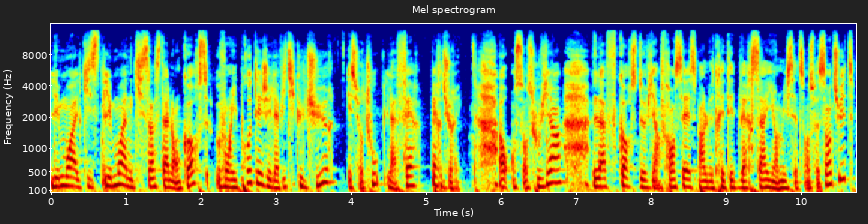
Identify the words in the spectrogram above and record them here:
Les moines qui, s'installent en Corse vont y protéger la viticulture et surtout la faire perdurer. Alors, on s'en souvient, la Corse devient française par le traité de Versailles en 1768.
